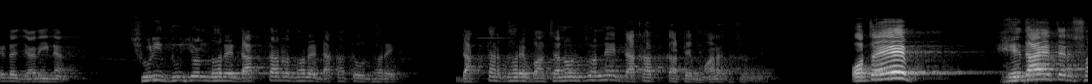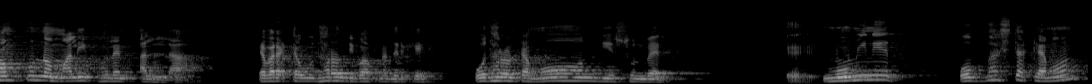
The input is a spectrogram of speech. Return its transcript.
এটা জানি না। ছুরি দুজন ধরে ডাক্তারও ধরে, ডাকাতেও ধরে। ডাক্তার ধরে বাঁচানোর জন্যে, ডাকাত কাটে মারার জন্যে। অতএব হেদায়েতের সম্পূর্ণ মালিক হলেন আল্লাহ। এবার একটা উদাহরণ দিব আপনাদেরকে। উদাহরণটা মন দিয়ে শুনবেন। মুমিনের অভ্যাসটা কেমন?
